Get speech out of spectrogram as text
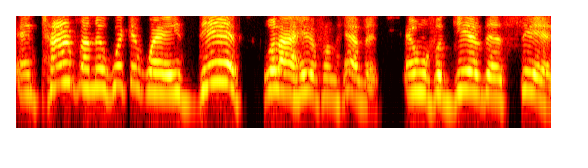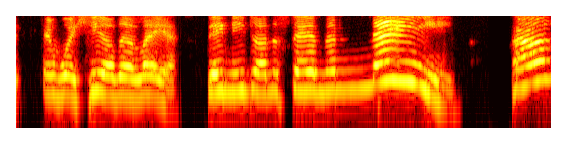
and turn from their wicked ways. Then will I hear from heaven and will forgive their sin and will heal their land. They need to understand the name, huh?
